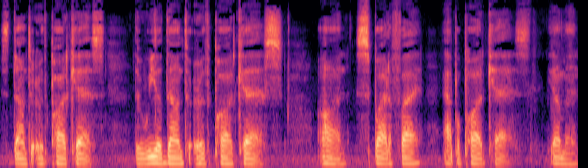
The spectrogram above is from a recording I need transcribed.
It's Down to Earth Podcast. The real Down to Earth Podcast on Spotify, Apple Podcasts. Yeah, man.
